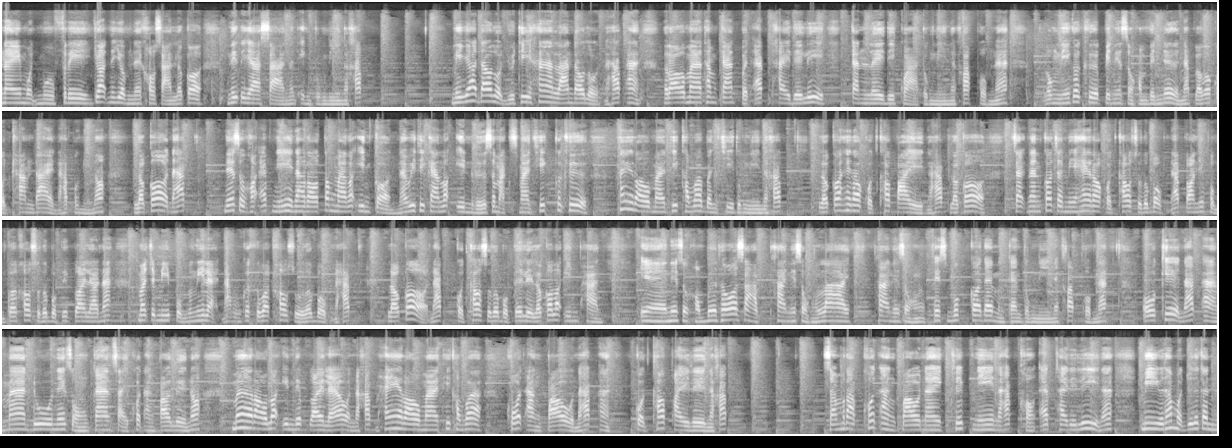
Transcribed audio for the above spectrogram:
ในหมวดหมู่ฟรี ยอดนิยมในข่าวสาร แล้วก็นิตยสารนั่นเองตรงนี้นะครับมียอดดาวน์โหลดอยู่ที่ 5 ล้านดาวน์โหลดนะครับ อะ เรามาทำการเปิดแอปไทยเดลี่กันเลยดีกว่าตรงนี้นะครับผมนะ ตรงนี้ก็คือเป็นในส่วนของเบนเนอร์นะครับเราก็กดข้ามได้นะครับตรงนี้เนาะแล้วก็นะครับในส่วนของแอปนี้นะเราต้องมาล็อกอินก่อนนะวิธีการล็อกอินหรือสมัครสมาชิกก็คือ ให้เรามาที่คำว่าบัญชีตรงนี้นะครับ แล้วก็ให้เรากดเข้าไปนะครับ แล้วก็จากนั้นก็จะมีให้เรากดเข้าสู่ระบบนะครับ ตอนนี้ผมก็เข้าสู่ระบบเรียบร้อยแล้วนะ มันจะมีปุ่มตรงนี้แหละนะผมก็คือว่าเข้าสู่ระบบนะครับ แล้วก็นะครับกดเข้าสู่ระบบได้เลย แล้วก็ล็อกอินผ่าน ในส่วนของเบอร์โทรศัพท์ผ่านในส่วนของ Line ผ่านในส่วนของ Facebook ก็ได้เหมือนกันตรงนี้นะครับผมนะโอเคนะครับอ่ามาดูในส่วนของการใส่โค้ดอ่างเปาเลยเนาะเมื่อเราล็อกอินเรียบร้อยแล้วนะครับ ให้เรามาที่คำว่าโค้ดอ่างเปานะครับอะกดเข้าไปเลยนะครับสำหรับโค้ดอ่างเปาในคลิปนี้นะครับของแอป t i d a i l y นะมีอยู่ทั้งหมดอยู่ด้วยกัน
